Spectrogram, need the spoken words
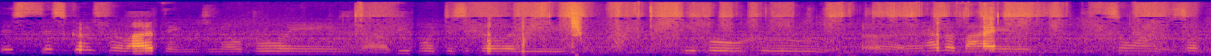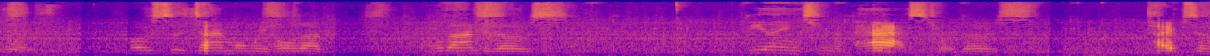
this this goes for a lot of things. You know, bullying, uh, people with disabilities, people who uh, have a bias, so on and so forth. Most of the time, when we hold up, hold on to those feelings from the past or those types of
